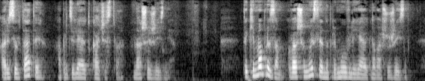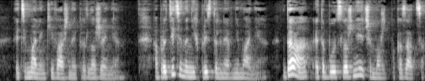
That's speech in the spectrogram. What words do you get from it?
А результаты определяют качество нашей жизни. Таким образом, ваши мысли напрямую влияют на вашу жизнь. Эти маленькие важные предложения. Обратите на них пристальное внимание. Да, это будет сложнее, чем может показаться.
